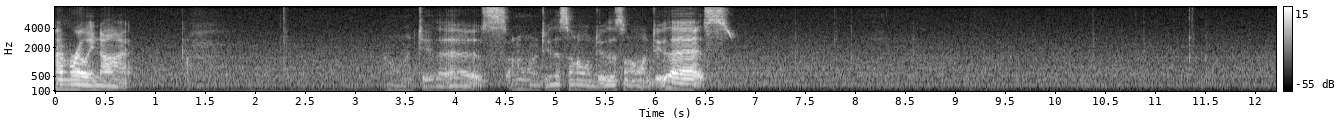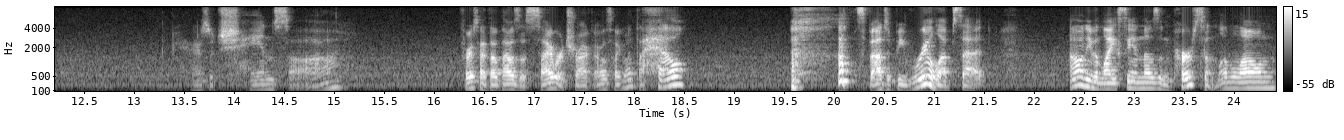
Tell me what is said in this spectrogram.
I'm really not. I don't want to do this. I don't want to do this. I don't want to do this. I don't want to do this. Okay, there's a chainsaw. First, I thought that was a Cybertruck. I was like, what the hell? I was about to be real upset. I don't even like seeing those in person, let alone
